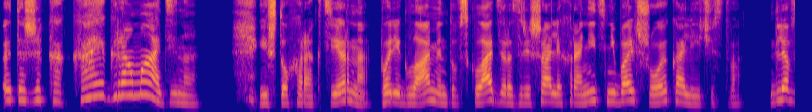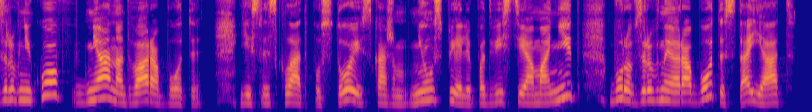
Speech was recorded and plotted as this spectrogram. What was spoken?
«Это же какая громадина!» И что характерно, по регламенту в складе разрешали хранить небольшое количество. Для взрывников дня на два работы. Если склад пустой, скажем, не успели подвести аммонит, буровзрывные работы стоят.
